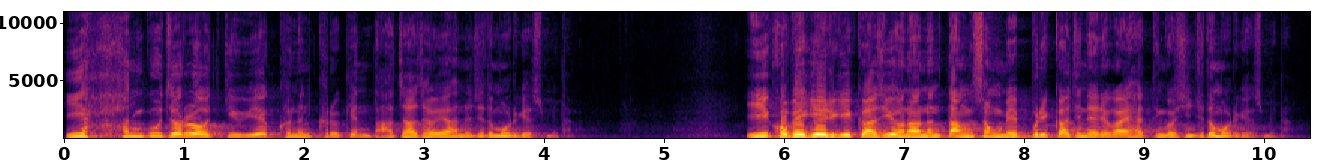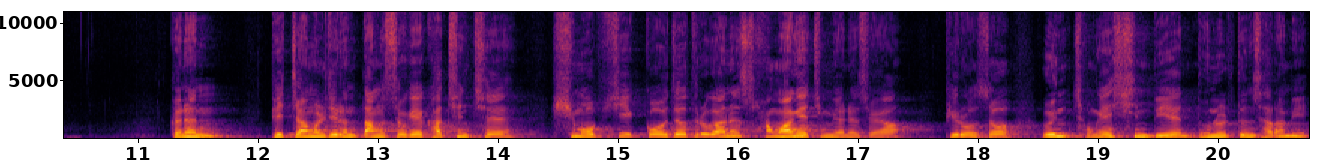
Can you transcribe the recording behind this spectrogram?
이 한 구절을 얻기 위해 그는 그렇게 낮아져야 하는지도 모르겠습니다. 이 고백에 이르기까지 요나는 땅속 몇 뿌리까지 내려가야 했던 것인지도 모르겠습니다. 그는 빗장을 지른 땅 속에 갇힌 채 힘없이 꺼져 들어가는 상황에 직면해서야 비로소 은총의 신비에 눈을 뜬 사람이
